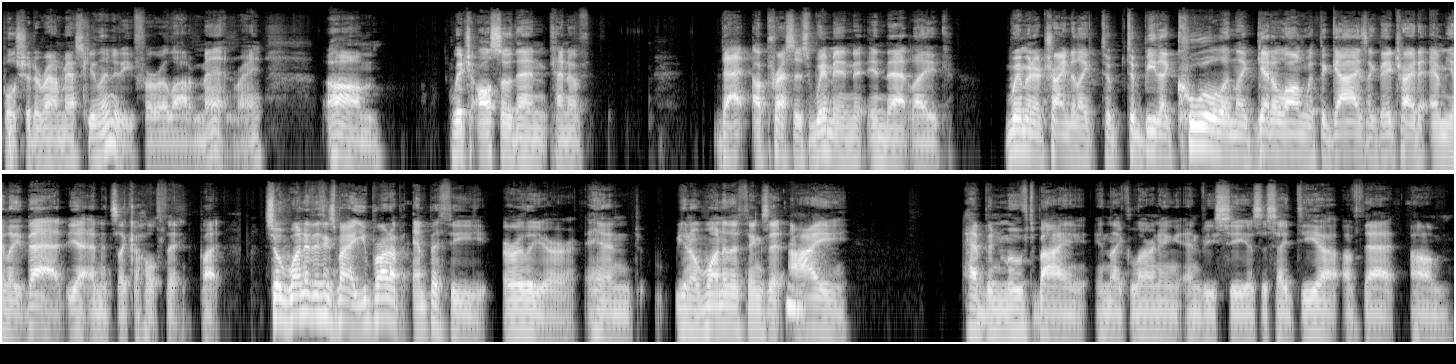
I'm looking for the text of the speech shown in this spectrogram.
bullshit around masculinity for a lot of men right um which also then kind of that oppresses women in that like women are trying to like to, to be like cool and like get along with the guys. Like they try to emulate that. Yeah and it's like a whole thing. But so one of the things maya you brought up empathy earlier. And you know one of the things that mm-hmm. i have been moved by in like learning nvc is this idea of that um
